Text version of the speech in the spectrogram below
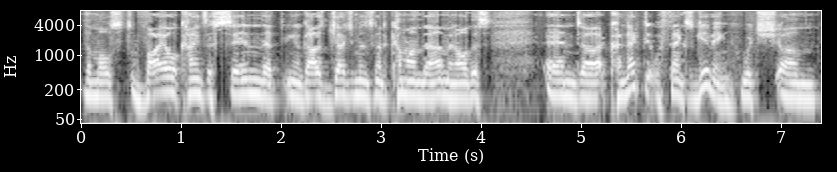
the most vile kinds of sin that you know God's judgment is going to come on them and all this, and uh, connect it with Thanksgiving, which. Um,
